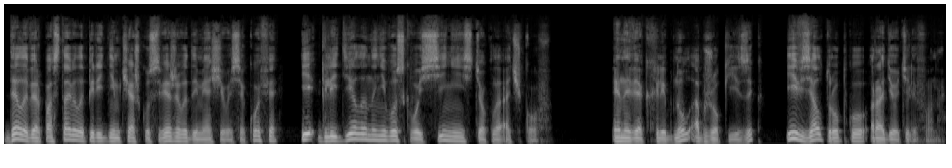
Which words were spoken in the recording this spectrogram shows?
Делавер поставила перед ним чашку свежего дымящегося кофе и глядела на него сквозь синие стекла очков. Эннвек хлебнул, обжег язык и взял трубку радиотелефона.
